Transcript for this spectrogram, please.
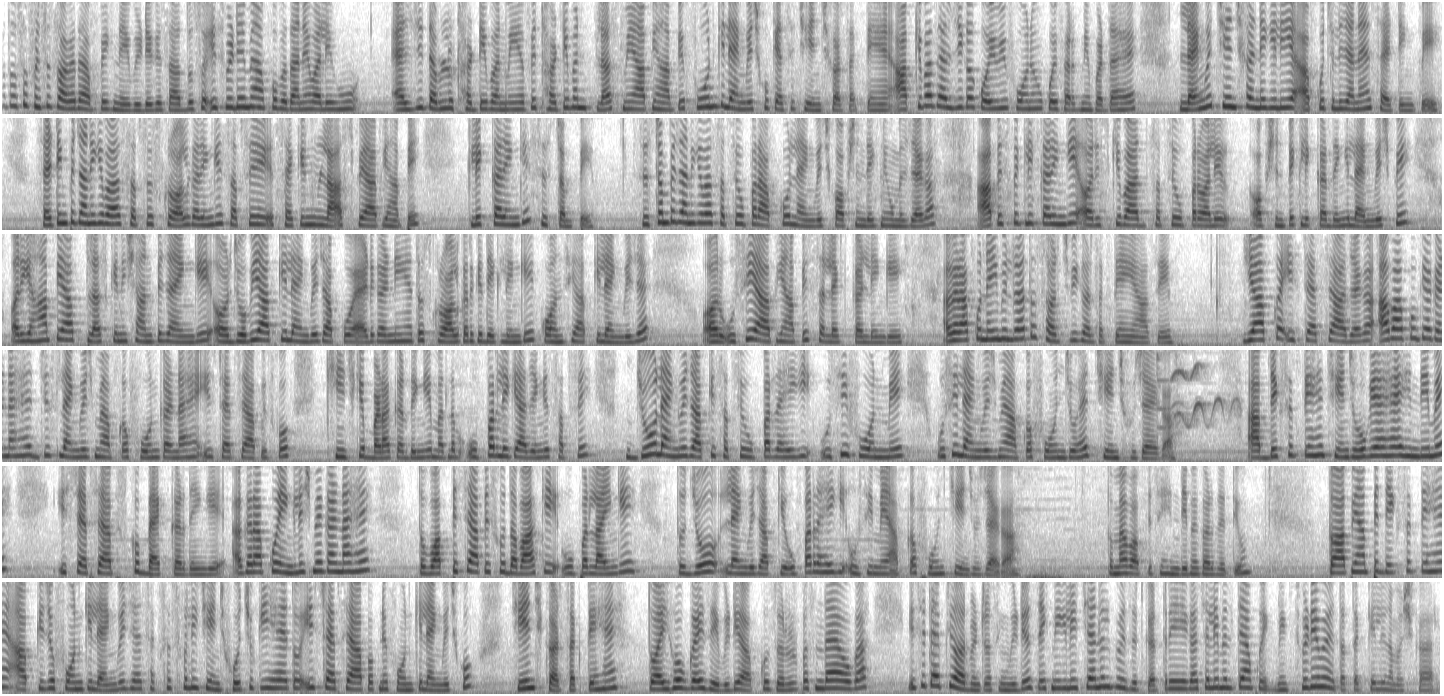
दोस्तों, फिर से स्वागत है आपका एक नई वीडियो के साथ। दोस्तों, इस वीडियो में आपको बताने वाली हूँ L G W thirty one में या फिर थर्टी वन प्लस में आप यहाँ पे फ़ोन की लैंग्वेज को कैसे चेंज कर सकते हैं। आपके पास एल जी का कोई भी फ़ोन हो, कोई फ़र्क नहीं पड़ता है। लैंग्वेज चेंज करने के लिए आपको चले जाना है सेटिंग पे। सेटिंग पे जाने के बाद सबसे स्क्रॉल करेंगे, सबसे सेकेंड लास्ट पे आप यहाँ पे क्लिक करेंगे सिस्टम पे। सिस्टम पे जाने के बाद सबसे ऊपर आपको लैंग्वेज का ऑप्शन देखने को मिल जाएगा। आप इस पर क्लिक करेंगे और इसके बाद सबसे ऊपर वाले ऑप्शन पे क्लिक कर देंगे लैंग्वेज पे। और यहाँ पे आप प्लस के निशान पे जाएँगे और जो भी आपकी लैंग्वेज आपको ऐड करनी है तो स्क्रॉल करके देख लेंगे कौन सी आपकी लैंग्वेज है और उसे आप यहाँ पर सेलेक्ट कर लेंगे। अगर आपको नहीं मिल रहा तो सर्च भी कर सकते हैं यहाँ से। ये आपका इस टाइप से आ जाएगा। अब आपको क्या करना है? जिस लैंग्वेज में आपका फ़ोन करना है, इस टाइप से आप इसको खींच के बड़ा कर देंगे। मतलब ऊपर लेके आ जाएँगे सबसे। जो लैंग्वेज आपकी सबसे ऊपर रहेगी, उसी फ़ोन में, उसी लैंग्वेज में आपका फ़ोन जो है चेंज हो जाएगा। आप देख सकते हैं चेंज हो गया है हिंदी में। इस टाइप से आप इसको बैक कर देंगे। अगर आपको इंग्लिश में करना है तो वापस से आप इसको दबा के ऊपर लाएँगे। तो जो लैंग्वेज आपके ऊपर रहेगी, उसी में आपका फ़ोन चेंज हो जाएगा। तो मैं वापस से हिंदी में कर देती हूँ। तो आप यहाँ पे देख सकते हैं, आपकी जो फ़ोन की लैंग्वेज है सक्सेसफुली चेंज हो चुकी है तो इस टाइप से आप अपने फ़ोन की लैंग्वेज को चेंज कर सकते हैं। तो आई होप गाइज़ ये वीडियो आपको ज़रूर पसंद आया होगा। इसी टाइप की और भी इंटरेस्टिंग वीडियोज़ देखने के लिए चैनल पर विज़िट करते रहिएगा। चलिए मिलते हैं आपको एक नेक्स्ट वीडियो में। तब तक के लिए नमस्कार।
